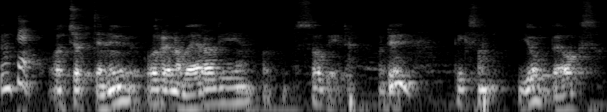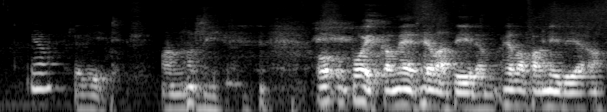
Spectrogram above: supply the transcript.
Okej. och köpte nu och renoverade igen och så vidare. Och det liksom jobbet också Ja. bredvid annan liv. Och, och pojkar med hela tiden, hela familjen. Och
